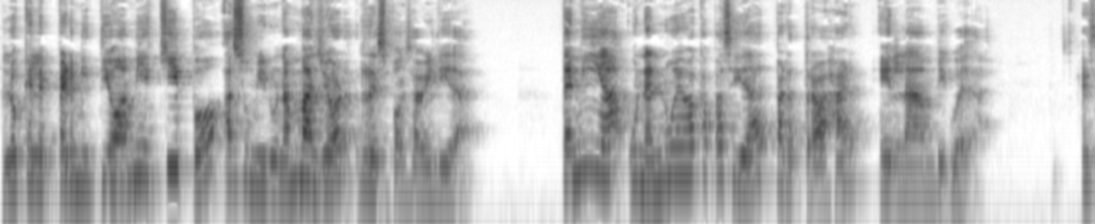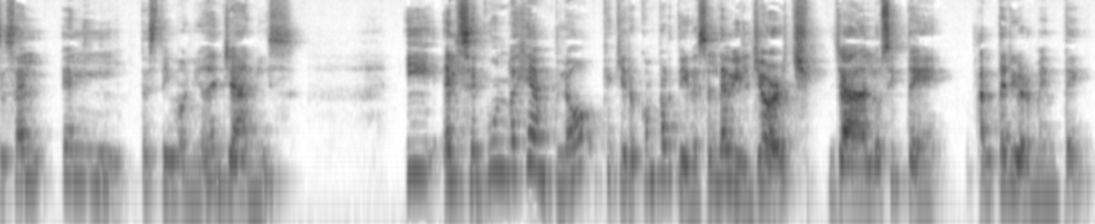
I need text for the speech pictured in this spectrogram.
lo que le permitió a mi equipo asumir una mayor responsabilidad. Tenía una nueva capacidad para trabajar en la ambigüedad. Ese es el, testimonio de Janice. Y el segundo ejemplo que quiero compartir es el de Bill George. Ya lo cité anteriormente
